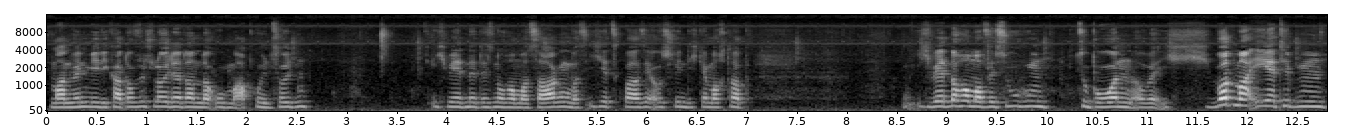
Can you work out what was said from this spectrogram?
man, wenn wir die Kartoffelschleuder dann da oben abholen sollten. Ich werde das noch einmal sagen, was ich jetzt quasi ausfindig gemacht habe. Ich werde noch einmal versuchen zu bohren, aber ich würde mal eher tippen,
